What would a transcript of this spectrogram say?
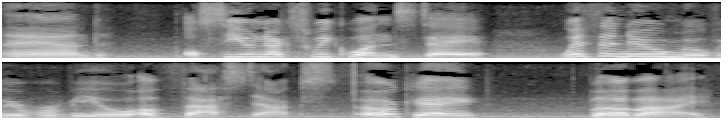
and I'll see you next week Wednesday with a new movie review of Fast X. Okay, bye bye.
